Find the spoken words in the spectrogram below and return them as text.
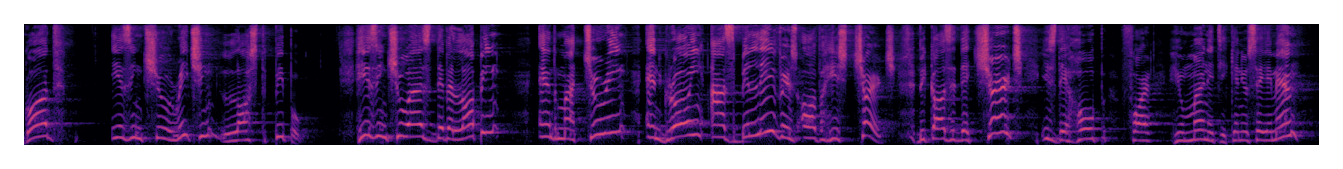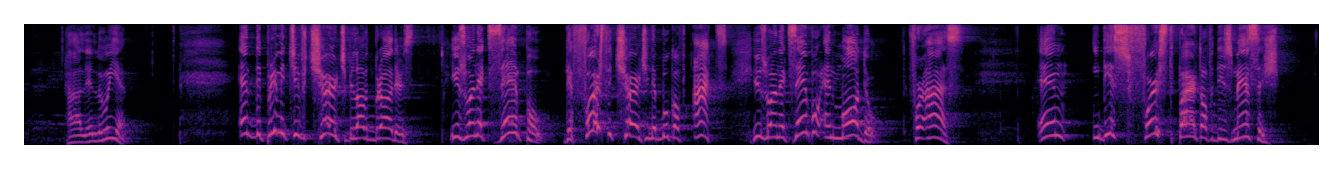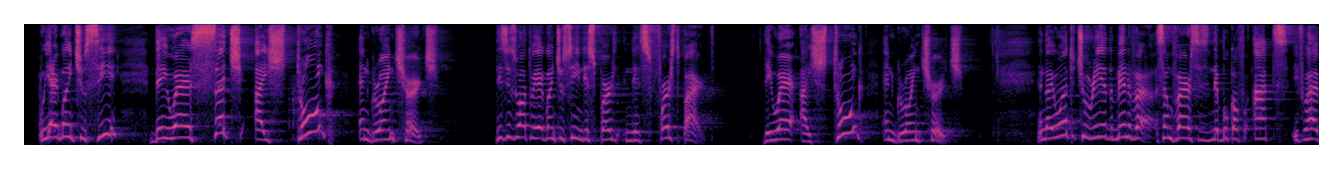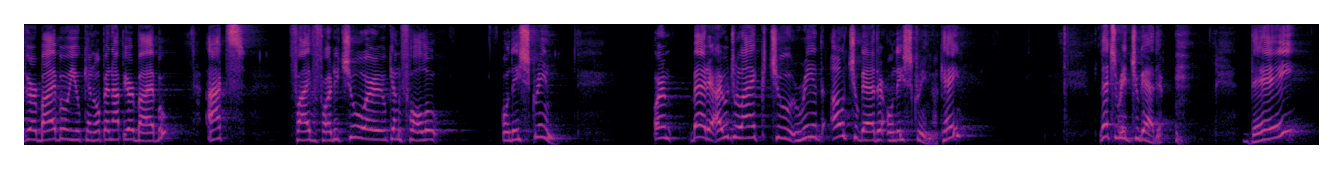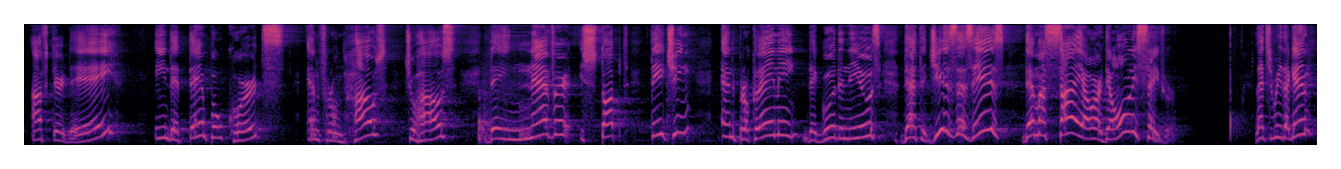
God is into reaching lost people. He's into us developing and maturing and growing as believers of his church because the church is the hope for humanity. Can you say amen? amen? Hallelujah. And the primitive church, beloved brothers, is one example. The first church in the book of Acts is one example and model for us. And in this first part of this message, we are going to see they were such a strong and growing church. This is what we are going to see in this, in this first part. They were a strong and growing church. And I want to read many, some verses in the book of Acts. If you have your Bible, you can open up your Bible. Acts 5:42, or you can follow on the screen. Or better, I would like to read all together on the screen, okay? Let's read together. Day after day, in the temple courts and from house to house, they never stopped teaching and proclaiming the good news that Jesus is the Messiah or the only Savior. Let's read again.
